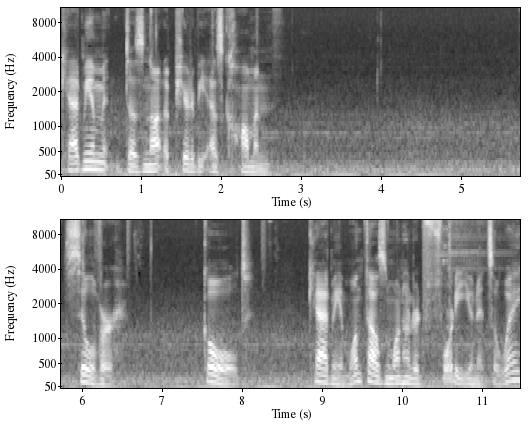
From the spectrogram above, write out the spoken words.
Cadmium does not appear to be as common. Silver. Gold. Cadmium, 1,140 units away.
